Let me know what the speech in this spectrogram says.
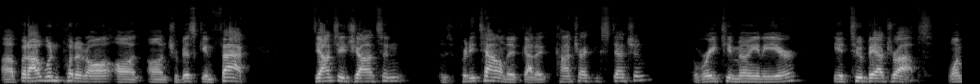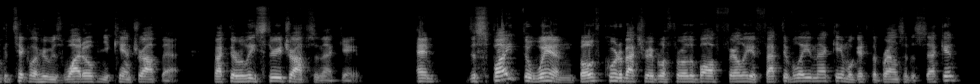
Uh, but I wouldn't put it all on on Trubisky. In fact, Diontae Johnson, who's pretty talented, got a contract extension over 18 million a year. He had two bad drops. One particular who was wide open. You can't drop that. In fact, there were at least three drops in that game. And despite the win, both quarterbacks were able to throw the ball fairly effectively in that game. We'll get to the Browns in a second.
